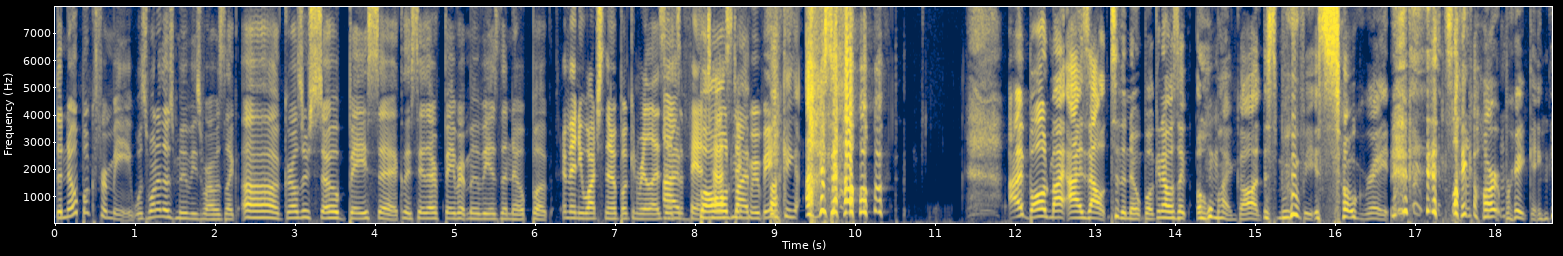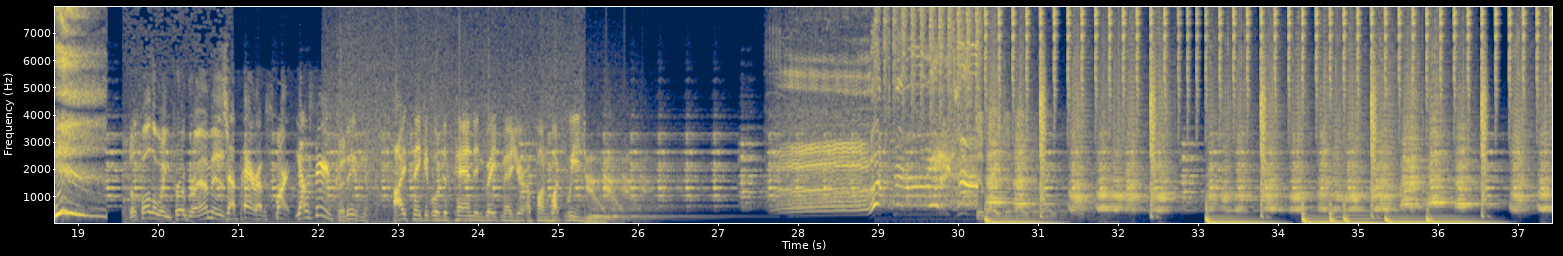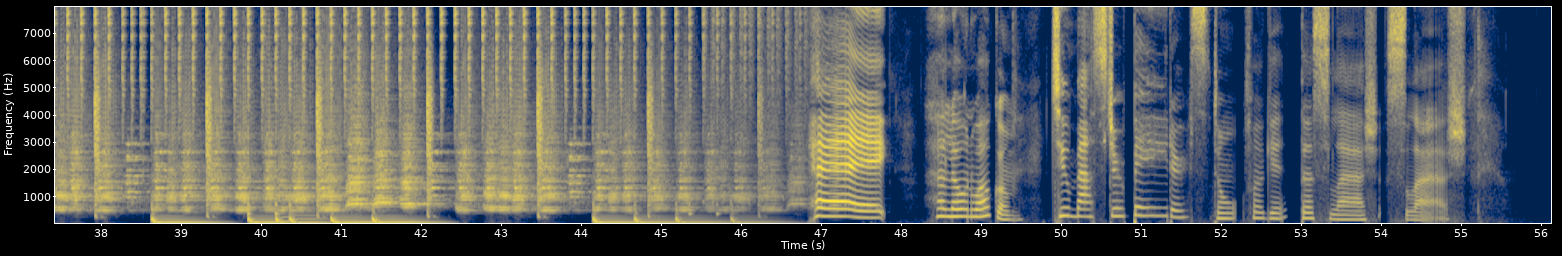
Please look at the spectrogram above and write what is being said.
The Notebook for me was one of those movies where I was like, "Oh, girls are so basic. They say their favorite movie is The Notebook." And then you watch the notebook and realize that I it's a bawled fantastic my movie. fucking eyes out. I bawled my eyes out to The Notebook and I was like, "Oh my god, this movie is so great." it's like heartbreaking. The following program is a pair of smart youngsters. Good evening. I think it will depend in great measure upon what we do. hey, Hello and welcome. To Master Debaters. Don't forget the slash slash.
